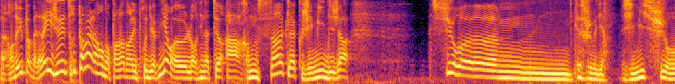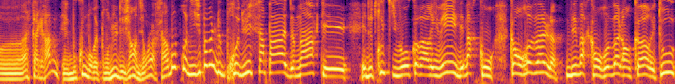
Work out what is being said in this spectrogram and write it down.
Voilà, on a eu pas mal. Oui, j'ai eu des trucs pas mal, hein. on en parlera dans les produits à venir. L'ordinateur ARM 5, là, que j'ai mis déjà sur euh, qu'est-ce que je veux dire? J'ai mis sur euh, Instagram et beaucoup m'ont répondu déjà en disant là c'est un beau produit. J'ai pas mal de produits sympas, de marques et, de trucs qui vont encore arriver, des marques qu'on quand revole, des marques qu'on revole encore et tout.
